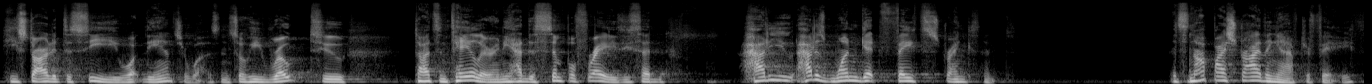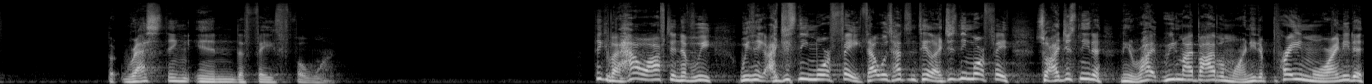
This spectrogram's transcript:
he started to see what the answer was. And so he wrote to Hudson Taylor and he had this simple phrase. He said, how, do you, how does one get faith strengthened? It's not by striving after faith, but resting in the faithful one. Think about how often have we we think I just need more faith. That was Hudson Taylor. I just need more faith. So I just need to, I need to write, read my Bible more. I need to pray more. I need to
